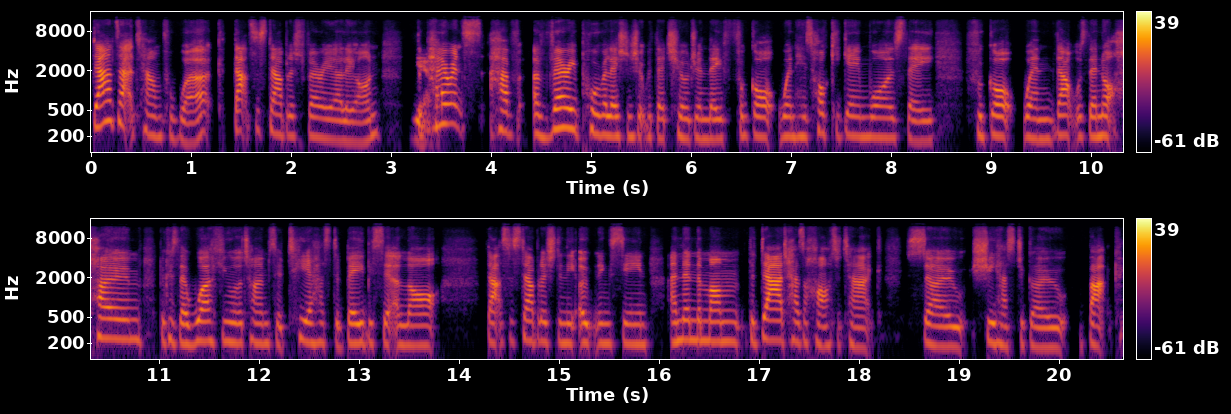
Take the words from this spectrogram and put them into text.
dad's out of town for work. That's established very early on. The yeah. parents have a very poor relationship with their children. They forgot when his hockey game was. They forgot when that was. They're not home because they're working all the time so tia has to babysit a lot. That's established in the opening scene. And then the mum the dad has a heart attack so she has to go back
